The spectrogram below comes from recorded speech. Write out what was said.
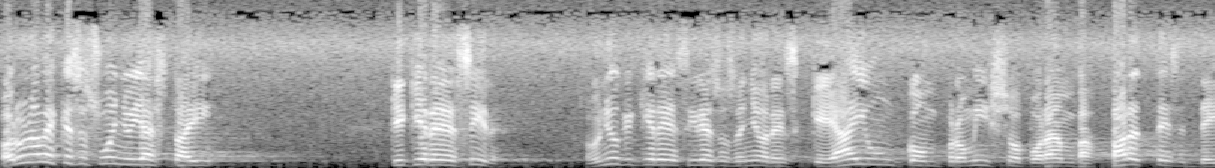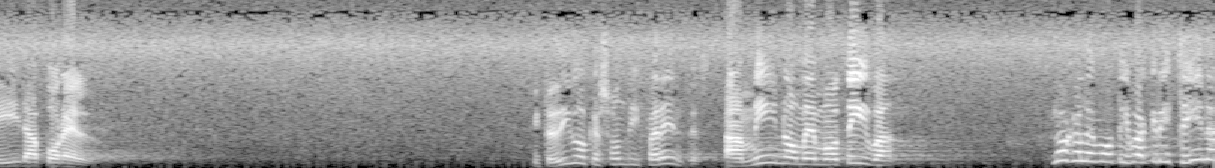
Ahora, una vez que ese sueño ya está ahí, ¿qué quiere decir? Lo único que quiere decir eso, señores, es que hay un compromiso por ambas partes de ir a por él. Y te digo que son diferentes. A mí no me motiva lo que le motiva a Cristina.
